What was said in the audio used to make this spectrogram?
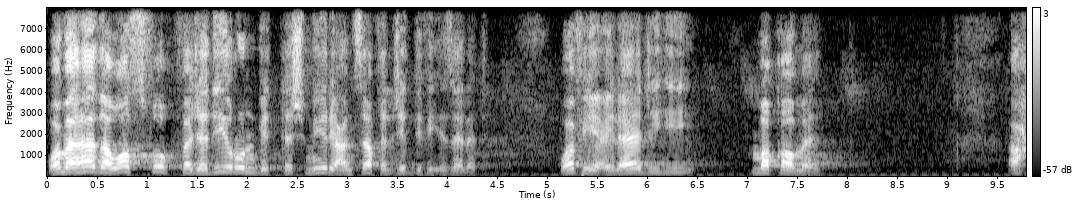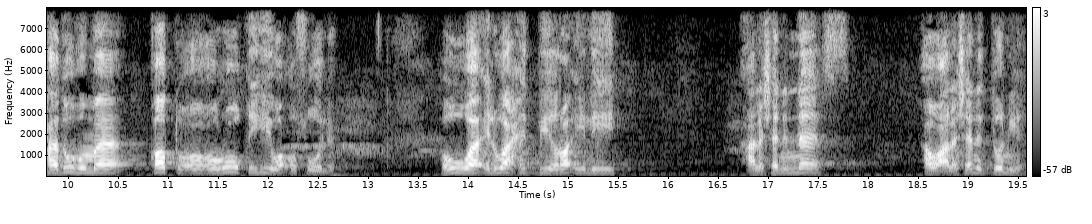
وما هذا وصفه فجدير بالتشمير عن ساق الجد في إزالته وفي علاجه مقامات. أحدهما قطع عروقه وأصوله. هو الواحد بيرأي ليه علشان الناس أو علشان الدنيا.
